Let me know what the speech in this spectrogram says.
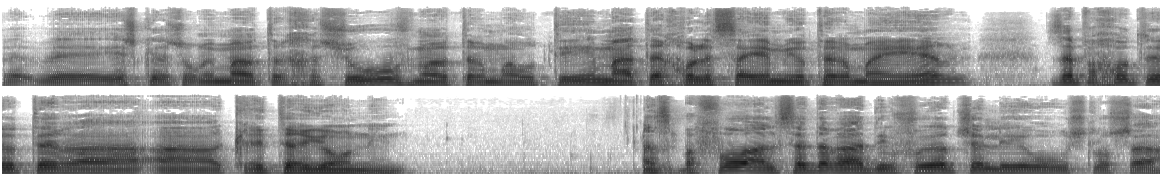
ויש כאלה שאומרים מה יותר חשוב, מה יותר מהותי, מה אתה יכול לסיים יותר מהר, זה פחות או יותר הקריטריונים. אז בפועל סדר העדיפויות שלי הוא שלושה.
